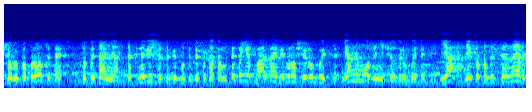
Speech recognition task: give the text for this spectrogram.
що ви попросите, то питання, так навіщо тобі бути депутатом? У тебе є зайві гроші робити. Я не можу нічого зробити. Я, як опозиціонер,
